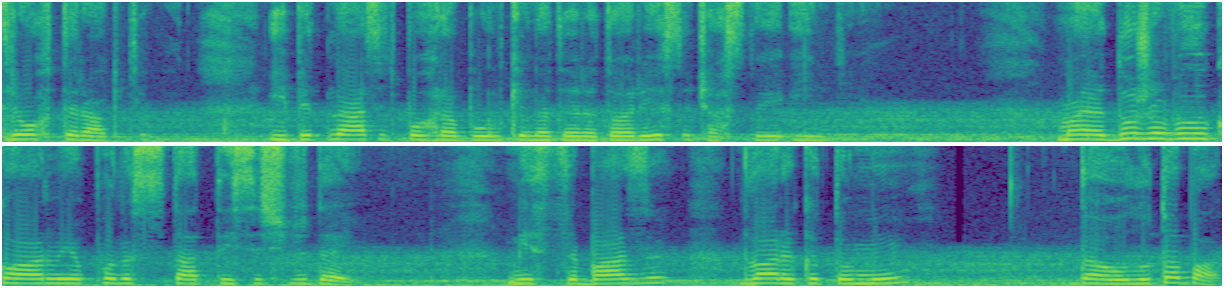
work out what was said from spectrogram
трьох терактів і 15 пограбунків на території сучасної Індії. Має дуже велику армію понад 100 тисяч людей. Місце бази два роки тому Даулутабад.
